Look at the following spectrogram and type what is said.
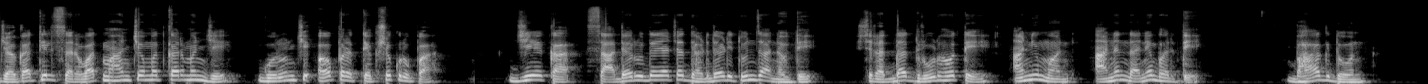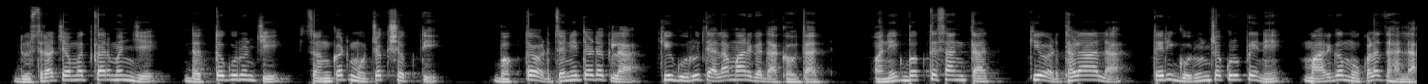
जगातील सर्वात महान चमत्कार म्हणजे गुरूंची अप्रत्यक्ष कृपा जी एका साध्या हृदयाच्या धडधडीतून जाणवते. श्रद्धा दृढ होते आणि मन आनंदाने भरते. भाग दोन. दुसरा चमत्कार म्हणजे दत्तगुरूंची संकटमोचक शक्ती. भक्त अडचणीत अडकला की गुरु त्याला मार्ग दाखवतात. अनेक भक्त सांगतात की अडथळा आला तरी गुरूंच्या कृपेने मार्ग मोकळा झाला.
